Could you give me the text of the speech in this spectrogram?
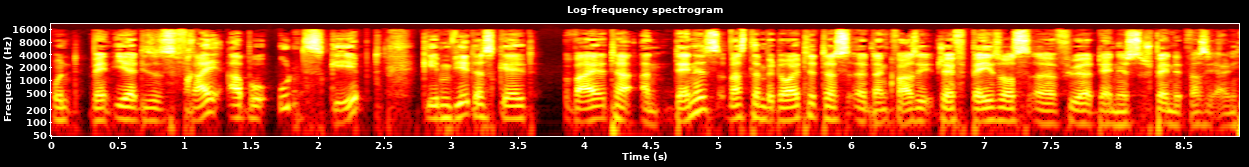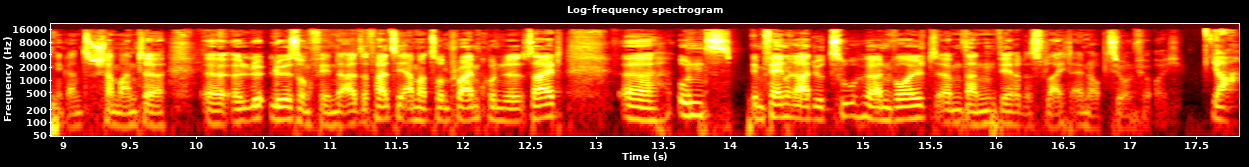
Und wenn ihr dieses Frei-Abo uns gebt, geben wir das Geld weiter an Dennis, was dann bedeutet, dass äh, dann quasi Jeff Bezos äh, für Dennis spendet, was ich eigentlich eine ganz charmante äh, Lö- Lösung finde. Also falls ihr Amazon Prime Kunde seid, äh, uns im Fanradio zuhören wollt, ähm, dann wäre das vielleicht eine Option für euch. Ja,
